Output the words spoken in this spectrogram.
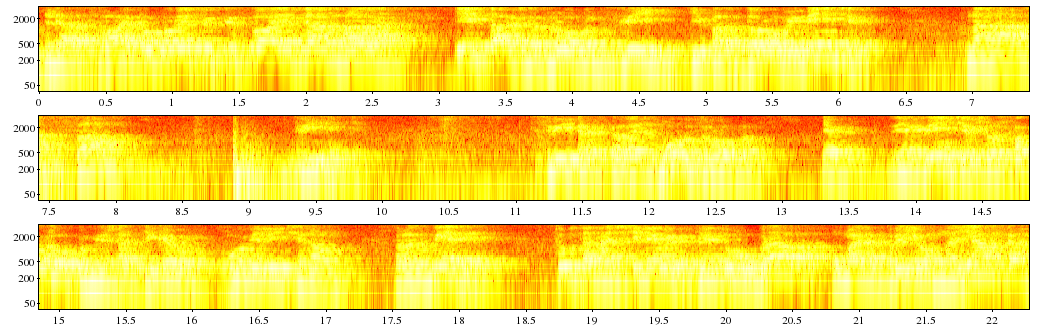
для свай побурити усі сваї для ангара. І також зробимо свій типа здоровий венчик на сам двигатель. Свій, так сказати, бур зробимо. Як, як венчик, що шпакльовку мішати, тільки в увеличеному розмірі. Тут на щелевих плиту убрав, у мене прийомна ямка.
